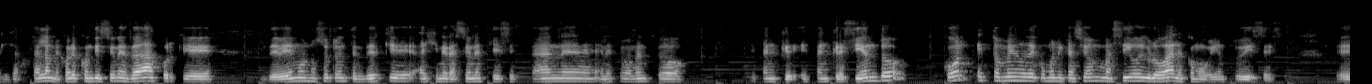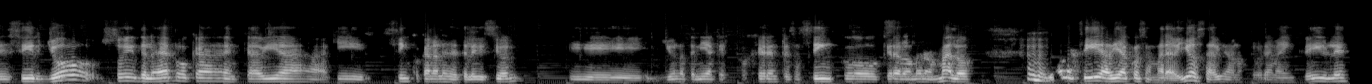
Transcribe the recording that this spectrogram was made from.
están las mejores condiciones dadas porque debemos nosotros entender que hay generaciones que se están eh, en este momento están, están creciendo con estos medios de comunicación masivos y globales, como bien tú dices. Es decir, yo soy de la época en que había aquí cinco canales de televisión y, uno tenía que escoger entre esos cinco, que era lo menos malo. Sí, había cosas maravillosas, había unos programas increíbles,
